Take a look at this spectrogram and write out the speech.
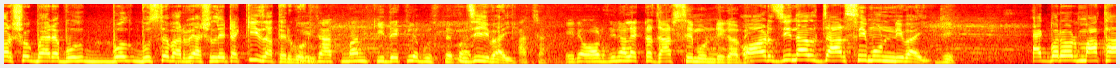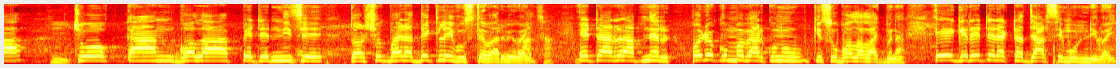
দর্শক ভাইরা বুঝতে পারবে আসলে এটা কি জাতের গরু। জাত মান কি দেখলে বুঝতে পারবে। জি ভাই। আচ্ছা এটা অরিজিনাল একটা জার্সি মুন্ডি গাবে। অরিজিনাল জার্সি মুন্ডি ভাই। জি। একবার ওর মাথা চোখ কান গলা পেটের নিচে দর্শক ভাইরা দেখলেই বুঝতে পারবে ভাই। আচ্ছা। এটার আপনার ওই রকম ভাবে আর কোনো কিছু বলা লাগবে না। এ গ্রেটের একটা জার্সি মুন্ডি ভাই।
